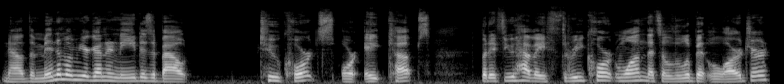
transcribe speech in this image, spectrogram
Now, the minimum you're going to need is about two quarts or eight cups, but if you have a three quart one that's a little bit larger,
